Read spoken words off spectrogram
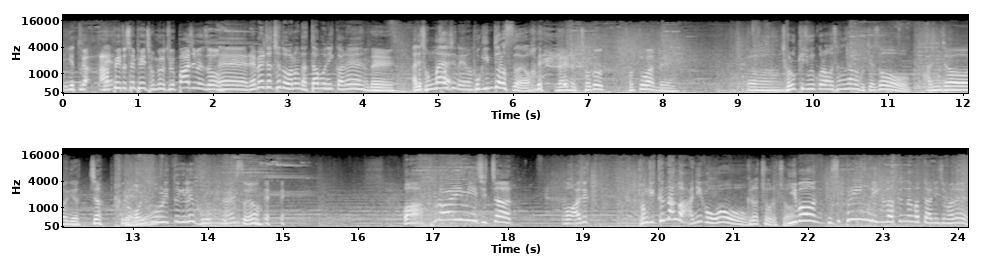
이게 또 그러니까 앞에 있던 챔피언이 전면으로 뒤로 빠지면서 네, 레벨 자체도 워낙 낮다 보니까는 네. 아, 근데 정말 터지네요. 보기 힘들었어요. 네, 저도 저 또한 네. 어, 저렇게 죽을 거라고 상상을 못해서 관전이었죠. 그리고 네. 얼굴이 뜨길래 뭔가 했어요. 와 프라임이 진짜 뭐 아직 경기 끝난 거 아니고 그렇죠, 그렇죠. 이번 그 스프링 리그가 끝난 것도 아니지만은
